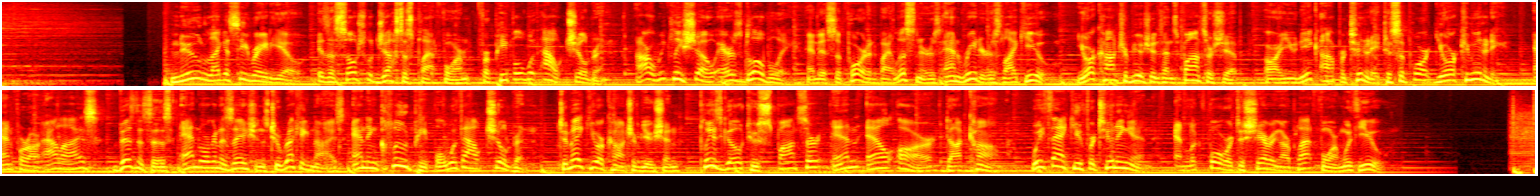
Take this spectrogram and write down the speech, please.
New Legacy Radio is a social justice platform for people without children. Our weekly show airs globally and is supported by listeners and readers like you. Your contributions and sponsorship are a unique opportunity to support your community and for our allies, businesses, and organizations to recognize and include people without children. To make your contribution, please go to sponsornlr.com. We thank you for tuning in and look forward to sharing our platform with you.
